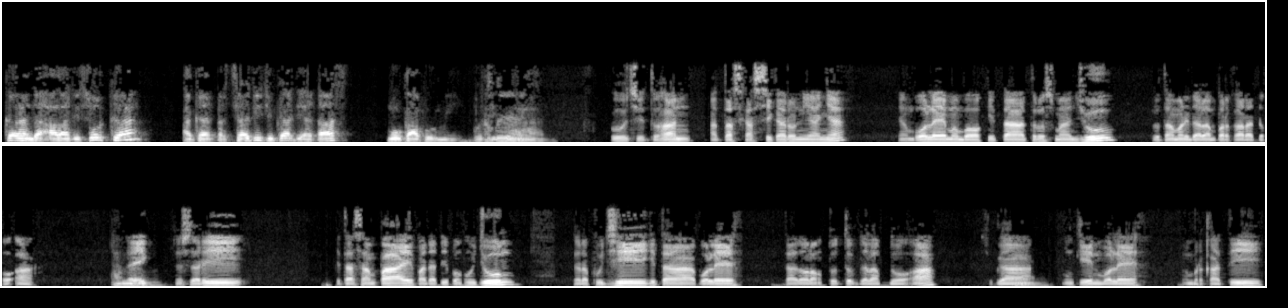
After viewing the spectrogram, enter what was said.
kehendak Allah di surga agar terjadi juga di atas muka bumi. Puji Amin. Tuhan. Puji Tuhan atas kasih karunia-Nya yang boleh membawa kita terus maju, terutama di dalam perkara doa. Amin. Baik, saudari, kita sampai pada di penghujung. Saudara puji, kita boleh kita tolong tutup dalam doa. Juga Amin. mungkin boleh memberkati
